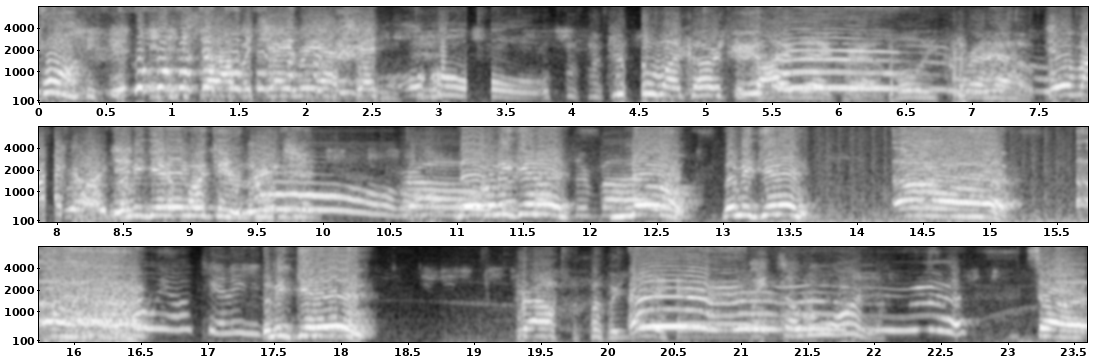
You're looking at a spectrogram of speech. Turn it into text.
Fuck. he just set off a chain reaction. Oh, Dude, my car survived that crap. Holy crap. Dude, my car Let me get in with you. Let me get in. Bro, No, let me get in. survived. No, let me get in. Ah, ah. we all killing you. Let me get in. Bro, Ah. yeah. Wait, so who won? So uh,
